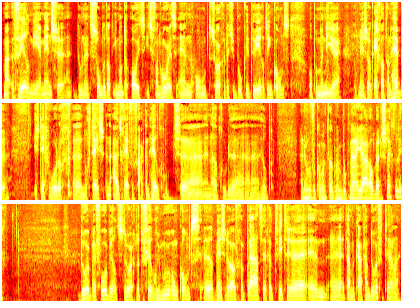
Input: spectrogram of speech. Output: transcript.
Maar veel meer mensen doen het zonder dat iemand er ooit iets van hoort. En om te zorgen dat je boek de wereld in komt op een manier... dat mensen ook echt wat aan hebben... is tegenwoordig eh, nog steeds een uitgever vaak een heel, goed, eh, een heel goede hulp. En hoe voorkom ik dat mijn boek na een jaar al bij de slechte ligt? Door bijvoorbeeld te zorgen dat er veel rumoer omkomt. Uh, dat mensen erover gaan praten, gaan twitteren en uh, het aan elkaar gaan doorvertellen.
